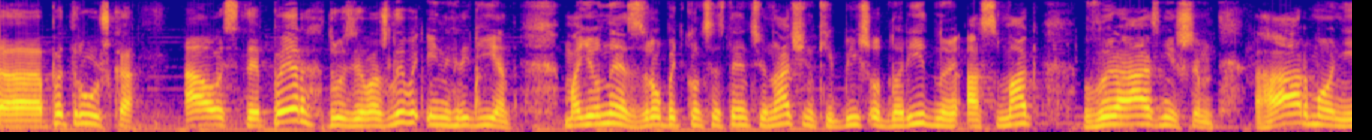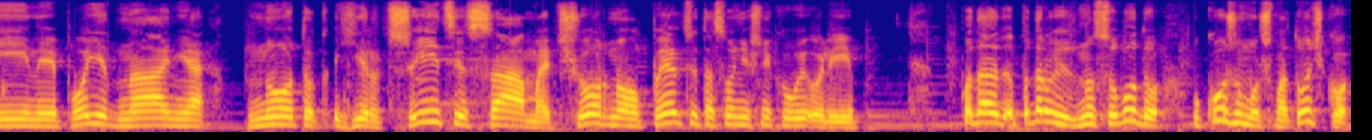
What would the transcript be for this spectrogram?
е, петрушка. А ось тепер, друзі, важливий інгредієнт. Майонез зробить консистенцію начинки більш однорідною, а смак виразнішим. Гармонійне поєднання ноток гірчиці, саме чорного перцю та соняшникової олії. Пода- Подарую насолоду у кожному шматочку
